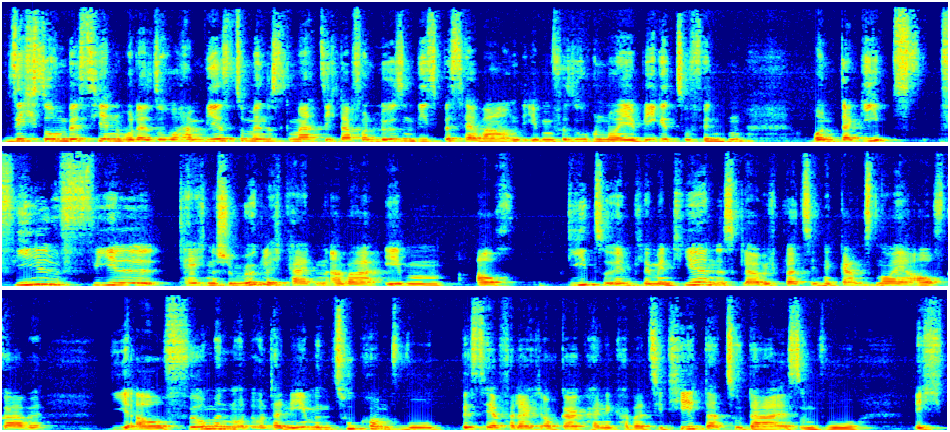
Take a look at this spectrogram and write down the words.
sich so ein bisschen, oder so haben wir es zumindest gemacht, sich davon lösen, wie es bisher war und eben versuchen, neue Wege zu finden. Und da gibt es viel, viel technische Möglichkeiten, aber eben auch die zu implementieren, ist, glaube ich, plötzlich eine ganz neue Aufgabe, die auf Firmen und Unternehmen zukommt, wo bisher vielleicht auch gar keine Kapazität dazu da ist und wo ich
